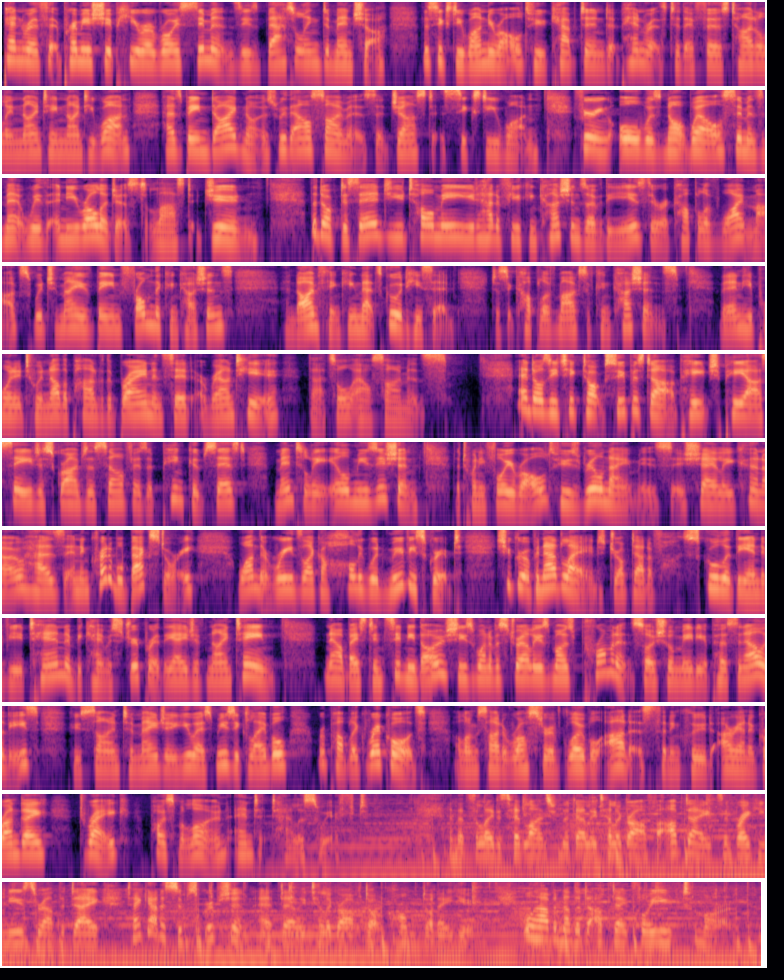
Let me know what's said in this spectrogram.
Penrith Premiership hero Royce Simmons is battling dementia. The 61 year old, who captained Penrith to their first title in 1991, has been diagnosed with Alzheimer's at just 61. Fearing all was not well, Simmons met with a neurologist last June. The doctor said, You told me you'd had a few concussions over the years. There are a couple of white marks, which may have been from the concussions. And I'm thinking that's good, he said. Just a couple of marks of concussions. Then he pointed to another part of the brain and said, Around here, that's all Alzheimer's. And Aussie TikTok superstar Peach PRC describes herself as a pink obsessed, mentally ill musician. The 24 year old, whose real name is Shaylee Curnow, has an incredible backstory, one that reads like a Hollywood movie script. She grew up in Adelaide, dropped out of school at the end of year 10, and became a stripper at the age of 19. Now based in Sydney, though, she's one of Australia's most prominent social media personalities who's signed to major US music label Republic Records, alongside a roster of global artists that include Ariana Grande, Drake, Post Malone, and Taylor Swift. And that's the latest headlines from the Daily Telegraph. For updates and breaking news throughout the day, take out a subscription at dailytelegraph.com.au. We'll have another update for you tomorrow.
